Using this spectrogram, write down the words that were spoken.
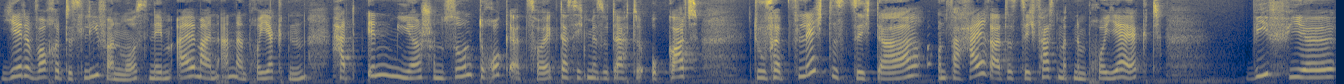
jede Woche das liefern muss, neben all meinen anderen Projekten, hat in mir schon so einen Druck erzeugt, dass ich mir so dachte, oh Gott, du verpflichtest dich da und verheiratest dich fast mit einem Projekt. Wie viel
